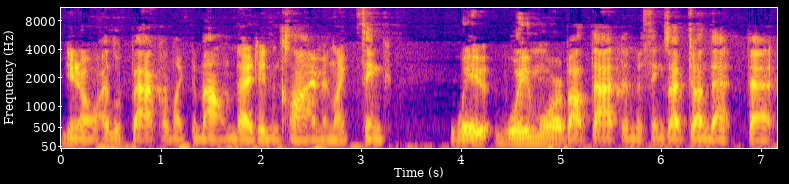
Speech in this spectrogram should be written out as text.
you know, I look back on like the mountain that I didn't climb and like think way way more about that than the things I've done that that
